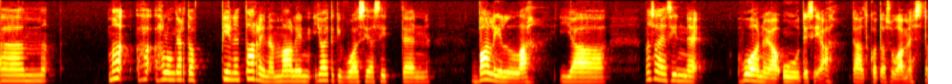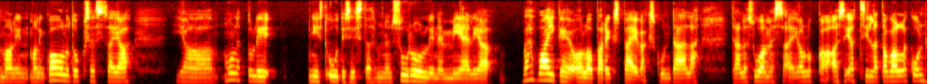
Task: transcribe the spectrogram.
äm, mä haluan kertoa pienen tarinan. Mä olin joitakin vuosia sitten Balilla ja mä sain sinne huonoja uutisia täältä kotosuomesta. Mä olin, mä olin koulutuksessa ja ja mulle tuli niistä uutisista semmoinen surullinen mieli ja vähän vaikea olo pariksi päiväksi, kun täällä, täällä Suomessa ei ollutkaan asiat sillä tavalla, kun,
